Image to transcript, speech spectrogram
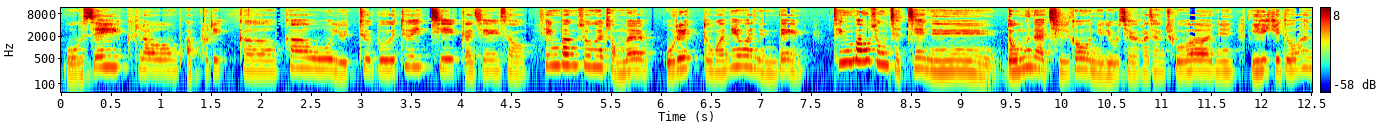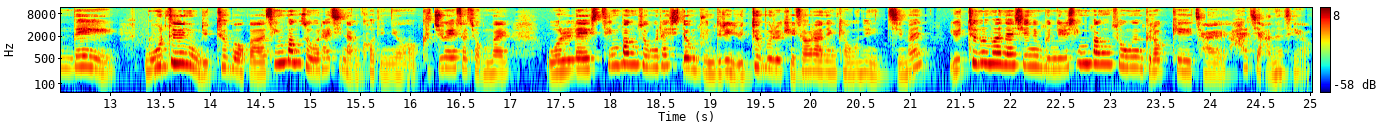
뭐 세이클럽, 아프리카, 카오, 유튜브, 트위치까지 해서 생방송을 정말 오랫동안 해왔는데 생방송 자체는 너무나 즐거운 일이고 제가 가장 좋아하는 일이기도 한데 모든 유튜버가 생방송을 하진 않거든요. 그 중에서 정말 원래 생방송을 하시던 분들이 유튜브를 개설하는 경우는 있지만 유튜브만 하시는 분들이 생방송은 그렇게 잘 하지 않으세요.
